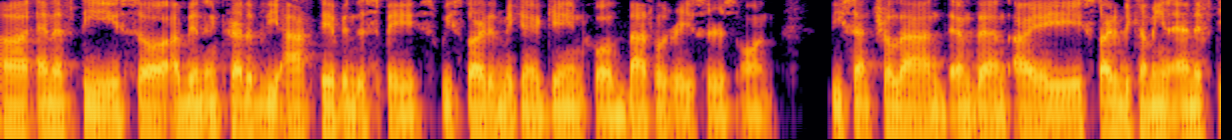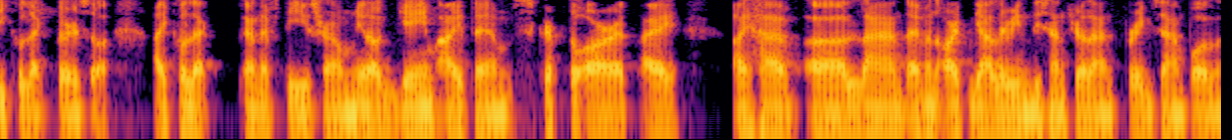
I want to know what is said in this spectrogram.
uh, NFT, so I've been incredibly active in the space. We started making a game called Battle Racers on Decentraland, and then I started becoming an NFT collector. So I collect NFTs from you know game items, crypto art. I I have uh, land. I have an art gallery in Decentraland, for example.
